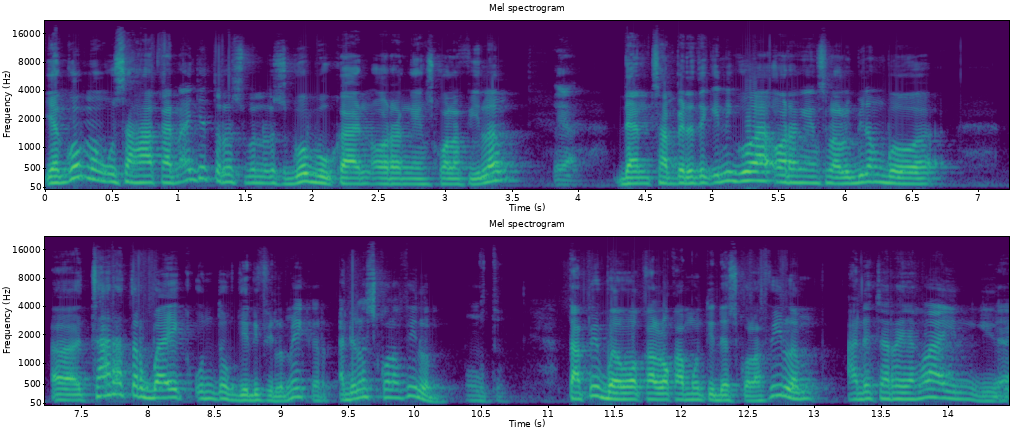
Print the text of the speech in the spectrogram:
ya gue mengusahakan aja terus menerus gue bukan orang yang sekolah film. Ya. Dan sampai detik ini gue orang yang selalu bilang bahwa eh, cara terbaik untuk jadi filmmaker adalah sekolah film Betul. tapi bahwa kalau kamu tidak sekolah film, ada cara yang lain gitu.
